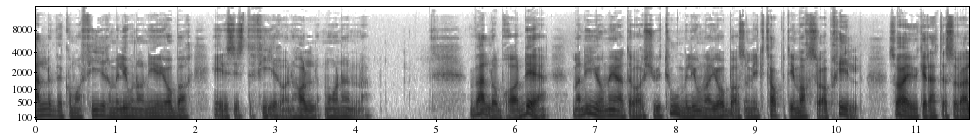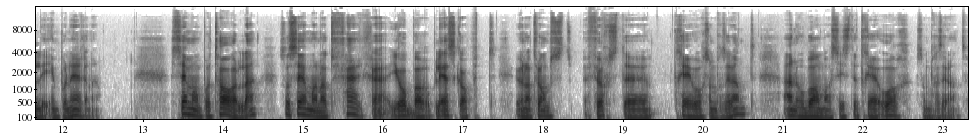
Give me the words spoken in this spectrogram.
11,4 millioner nye jobber i de siste fire og en halv månedene. Vel og bra det, men i og med at det var 22 millioner jobber som gikk tapt i mars og april, så er jo ikke dette så veldig imponerende. Ser man på tallene, så ser man at færre jobber ble skapt under Trumps første tre år som president enn Obamas siste tre år som president.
